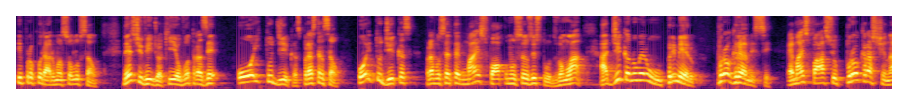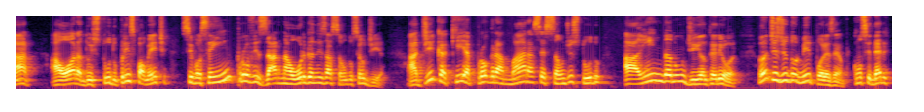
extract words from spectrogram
e procurar uma solução. Neste vídeo aqui eu vou trazer oito dicas, presta atenção, oito dicas para você ter mais foco nos seus estudos. Vamos lá? A dica número um, primeiro, programe-se. É mais fácil procrastinar a hora do estudo, principalmente se você improvisar na organização do seu dia. A dica aqui é programar a sessão de estudo ainda num dia anterior. Antes de dormir, por exemplo, considere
